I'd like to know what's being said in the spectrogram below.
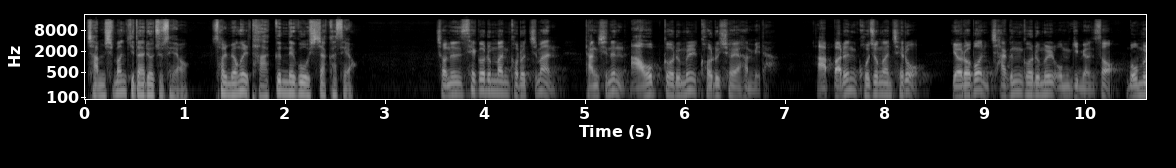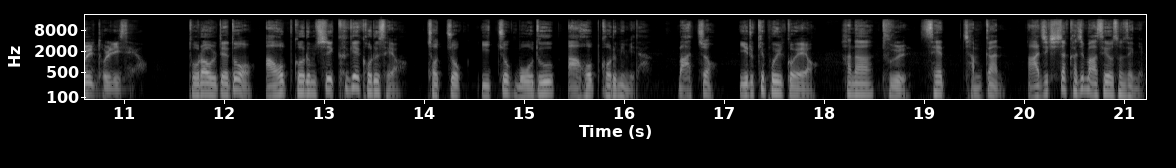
잠시만 기다려 주세요. 설명을 다 끝내고 시작하세요. 저는 세 걸음만 걸었지만 당신은 아홉 걸음을 걸으셔야 합니다. 앞발은 고정한 채로 여러 번 작은 걸음을 옮기면서 몸을 돌리세요. 돌아올 때도 아홉 걸음씩 크게 걸으세요. 저쪽, 이쪽 모두 아홉 걸음입니다. 맞죠? 이렇게 보일 거예요. 하나, 둘, 셋, 잠깐. 아직 시작하지 마세요, 선생님.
